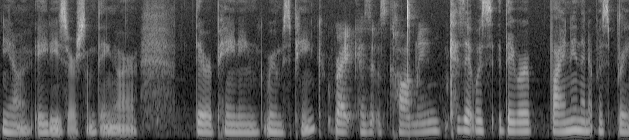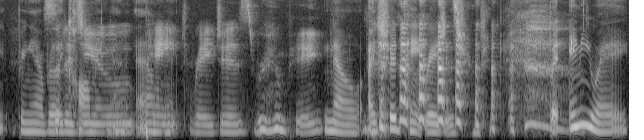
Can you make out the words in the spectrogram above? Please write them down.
you know 80s or something, or they were painting rooms pink Right, because it was calming. because it was they were finding that it was bring, bringing a really so did calming you paint. Rage's room pink? No, I should paint Rage's room pink. But anyway,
